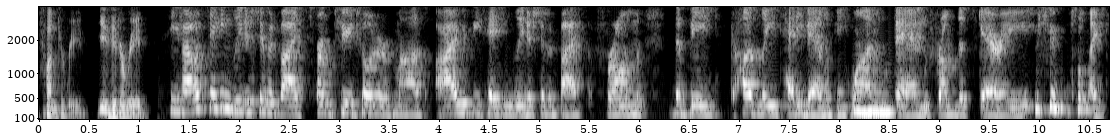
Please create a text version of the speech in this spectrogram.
fun to read, easy to read. See, if I was taking leadership advice from two children of Mars, I would be taking leadership advice from the big, cuddly teddy bear looking mm-hmm. one than from the scary, like,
